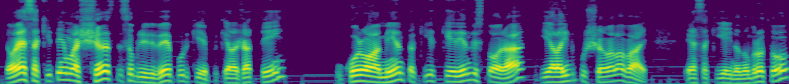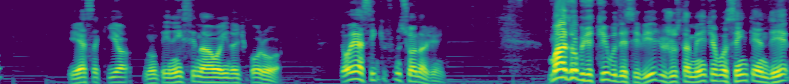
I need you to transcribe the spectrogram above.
Então essa aqui tem uma chance de sobreviver, por quê? Porque ela já tem o coroamento aqui querendo estourar e ela indo pro chão ela vai. Essa aqui ainda não brotou e essa aqui, ó, não tem nem sinal ainda de coroa. Então é assim que funciona, gente. Mas o objetivo desse vídeo justamente é você entender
